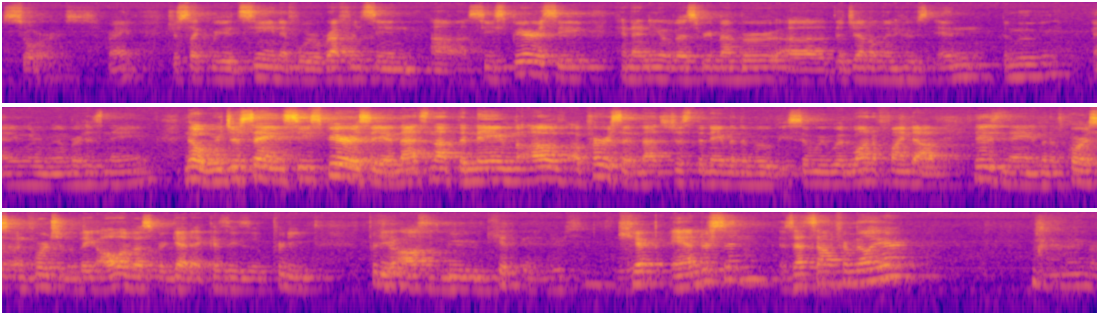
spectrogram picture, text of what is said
source, right? Just like we had seen if we were referencing uh, Seaspiracy, can any of us remember uh, the gentleman who's in the movie? Anyone remember his name? No, we're just saying Seaspiracy, and that's not the name of a person, that's just the name of the movie. So we would want to find out his name, and of course, unfortunately, all of us forget it because he's a pretty, pretty awesome dude. Kip Anderson. Kip Anderson? Does that sound familiar? Remember.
